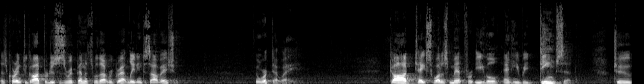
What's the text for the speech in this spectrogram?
that according to God produces a repentance without regret leading to salvation. It work that way. God takes what is meant for evil and he redeems it to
